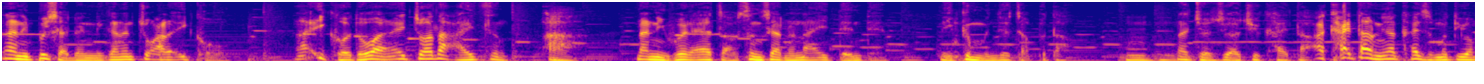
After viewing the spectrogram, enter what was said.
那你不晓得，你刚才抓了一口，那一口的话，哎，抓到癌症啊，那你回来要找剩下的那一点点，你根本就找不到。嗯，那就是要去开刀啊！开刀你要开什么地方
